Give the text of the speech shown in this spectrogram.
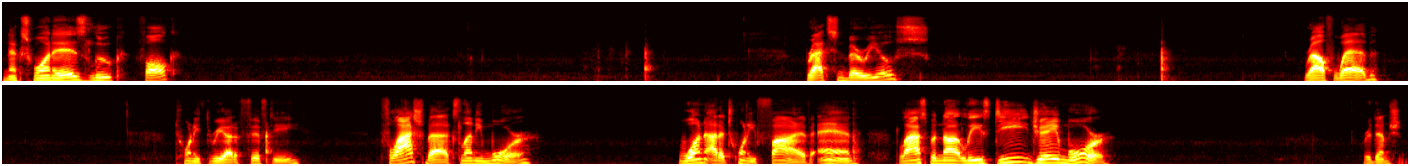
Next one is Luke Falk. Braxton Berrios. Ralph Webb. 23 out of 50. Flashbacks, Lenny Moore. 1 out of 25. And last but not least, DJ Moore. Redemption.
